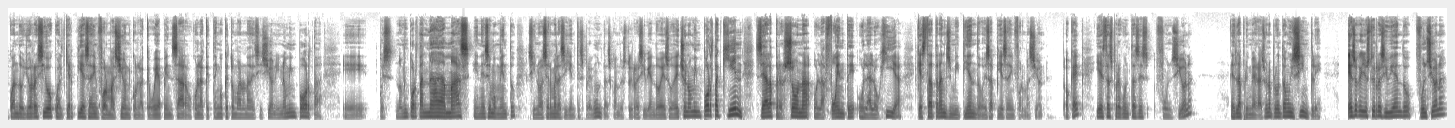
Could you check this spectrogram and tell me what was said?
cuando yo recibo cualquier pieza de información con la que voy a pensar o con la que tengo que tomar una decisión y no me importa eh, pues no me importa nada más en ese momento, sino hacerme las siguientes preguntas cuando estoy recibiendo eso. De hecho, no me importa quién sea la persona o la fuente o la logía que está transmitiendo esa pieza de información. ¿Ok? Y estas preguntas es, ¿funciona? Es la primera. Es una pregunta muy simple. ¿Eso que yo estoy recibiendo funciona?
